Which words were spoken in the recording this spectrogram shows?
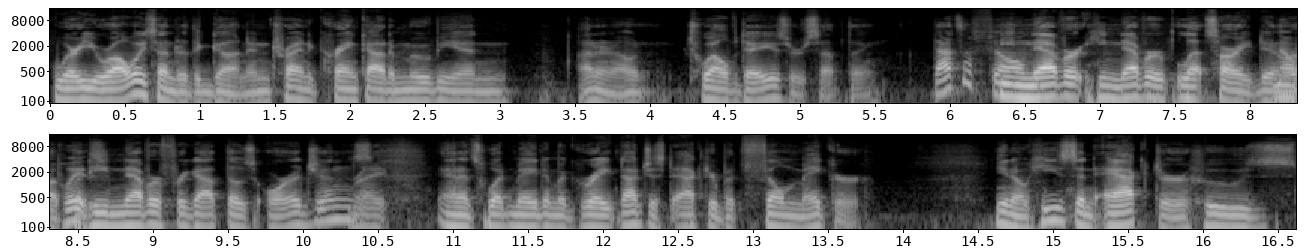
where you were always under the gun and trying to crank out a movie in I don't know twelve days or something. That's a film. He never he never let sorry to No, interrupt, but please. he never forgot those origins. Right. And it's what made him a great not just actor but filmmaker. You know, he's an actor who's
